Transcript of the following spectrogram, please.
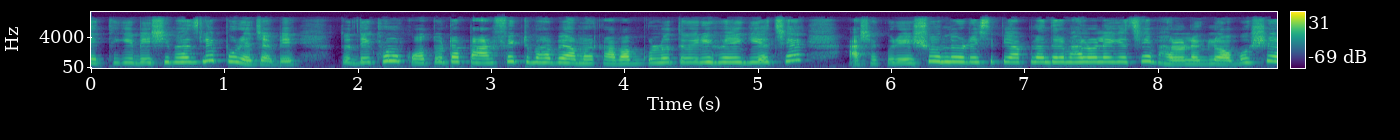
এর থেকে বেশি ভাজলে পুড়ে যাবে। তো দেখুন কতটা পারফেক্টভাবে আমার কাবাবগুলো তৈরি হয়ে গিয়েছে। আশা করি এই সুন্দর রেসিপি আপনাদের ভালো লেগেছে। ভালো লাগলে অবশ্যই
